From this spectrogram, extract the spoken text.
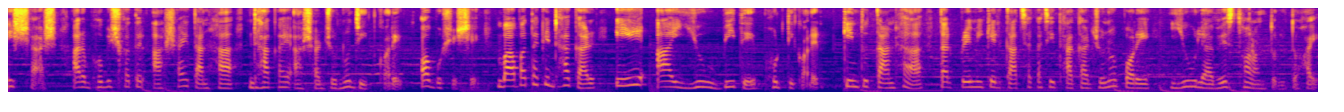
বিশ্বাস আর ভবিষ্যতের আশায় তানহা ঢাকায় আসার জন্য জিদ করে। অবশেষে বাবা তাকে ঢাকার এ আই ইউ বিতে ভর্তি করেন। কিন্তু তানহা তার প্রেমিকের কাছাকাছি থাকার জন্য পরে ইউ ল্যাবে স্থানান্তরিত হয়।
